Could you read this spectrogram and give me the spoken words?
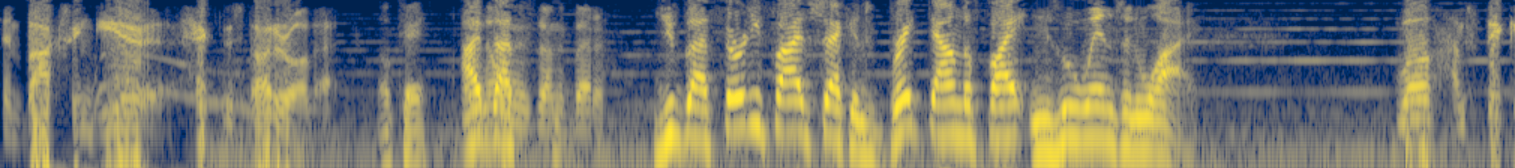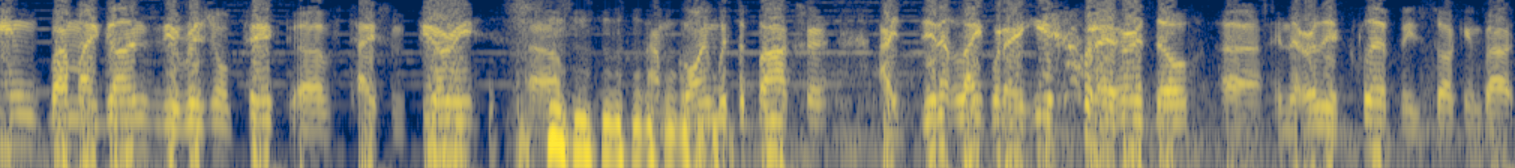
and boxing gear. Heck, Hector started all that. Okay, I've no got. one has done it better. You've got 35 seconds. Break down the fight and who wins and why. Well, I'm sticking by my guns, the original pick of Tyson Fury. Um, I'm going with the boxer. I didn't like what I hear, what I heard though, uh, in the earlier clip. He's talking about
